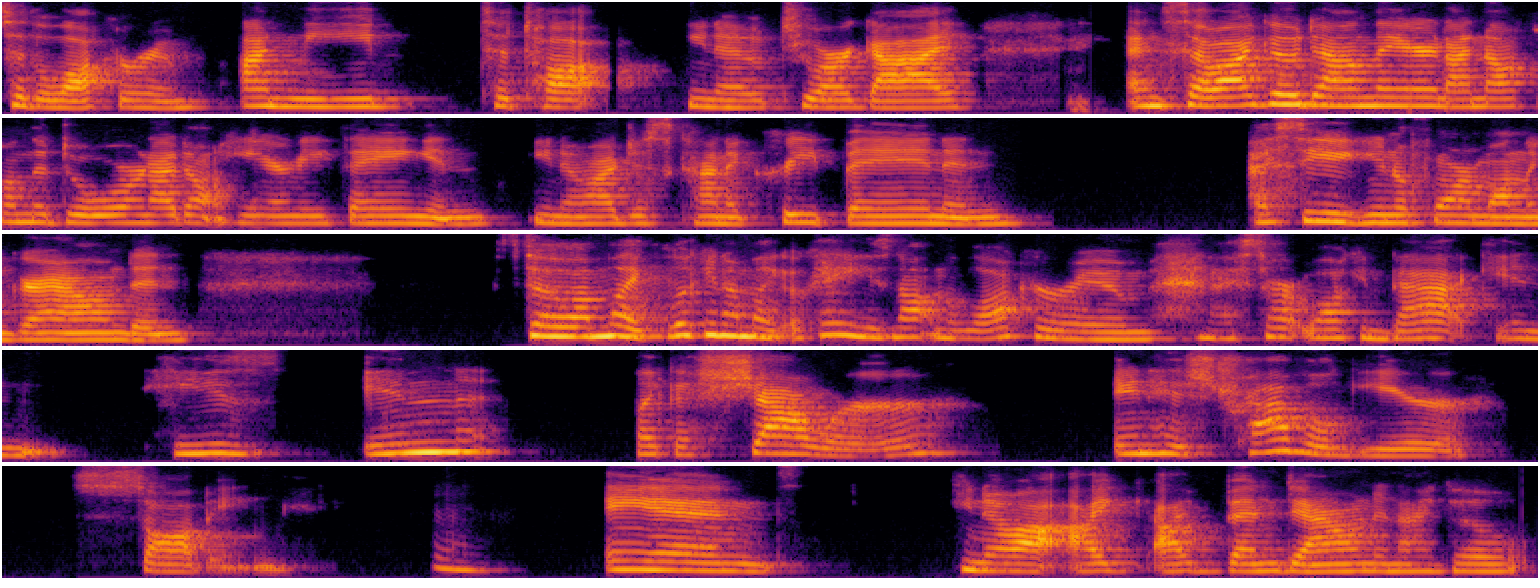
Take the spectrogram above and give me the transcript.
to the locker room. I need to talk, you know, to our guy. And so I go down there and I knock on the door and I don't hear anything. And, you know, I just kind of creep in and I see a uniform on the ground. And so I'm like looking, I'm like, okay, he's not in the locker room. And I start walking back and he's in like a shower in his travel gear sobbing. Mm. And you know, I I bend down and I go,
